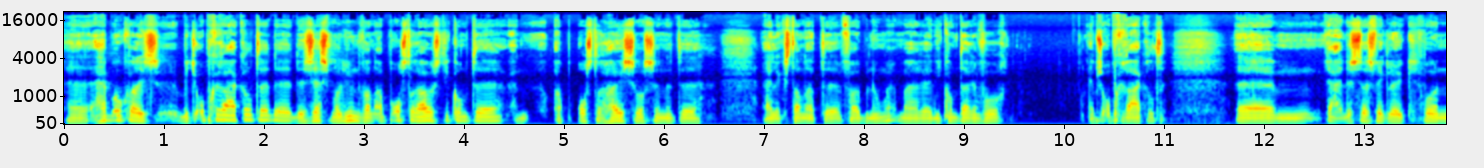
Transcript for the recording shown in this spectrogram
eh, hebben ook wel eens een beetje opgerakeld. Hè? De, de 6 miljoen van Ab Osterhaus, die komt... eh Ab Osterhuis, zoals ze het eh, eigenlijk standaard fout benoemen. Maar die komt daarin voor. Hebben ze opgerakeld. Ehm, ja, dus dat is weer leuk. Gewoon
